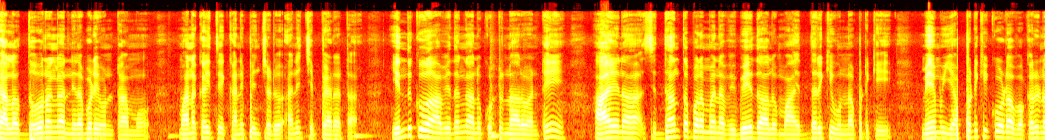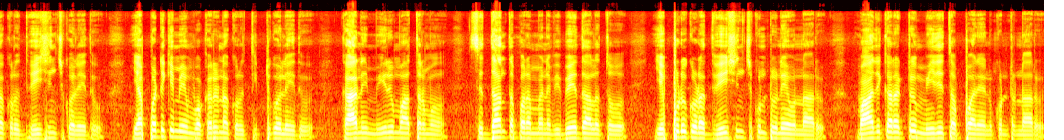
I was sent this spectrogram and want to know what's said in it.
చాలా దూరంగా నిలబడి ఉంటాము. మనకైతే కనిపించడు అని చెప్పాడట. ఎందుకు ఆ విధంగా అనుకుంటున్నారు అంటే ఆయన సిద్ధాంతపరమైన విభేదాలు మా ఇద్దరికీ ఉన్నప్పటికీ మేము ఎప్పటికీ కూడా ఒకరినొకరు ద్వేషించుకోలేదు. ఎప్పటికీ మేము ఒకరినొకరు తిట్టుకోలేదు. కానీ మీరు మాత్రము సిద్ధాంతపరమైన విభేదాలతో ఎప్పుడు కూడా ద్వేషించుకుంటూనే ఉన్నారు. మాది కరెక్టు మీది తప్పు అని అనుకుంటున్నారు.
